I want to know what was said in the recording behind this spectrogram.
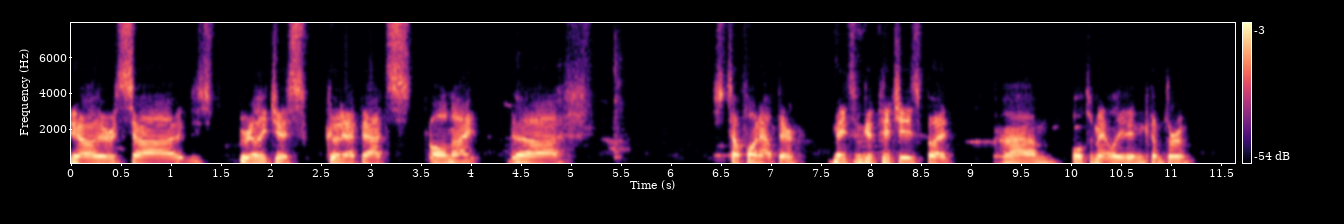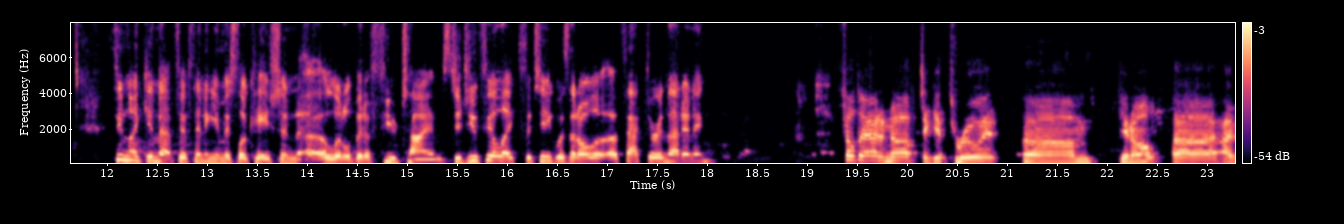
you know, there's uh, just really just good at bats all night. Uh, it's a tough one out there. Made some good pitches, but um, ultimately didn't come through. Seemed like in that fifth inning you missed location a little bit a few times. Did you feel like fatigue was at all a factor in that inning? Felt I had enough to get through it. Um, you know, uh, I,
